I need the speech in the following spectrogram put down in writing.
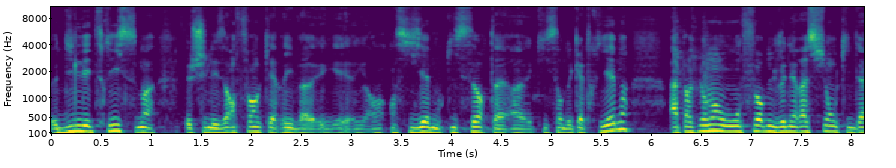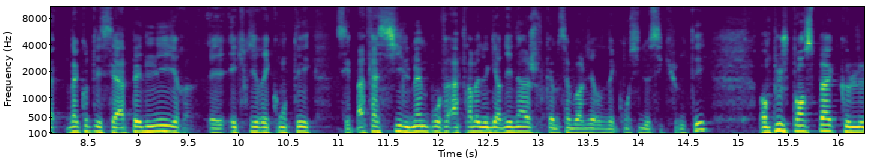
d'illettrisme chez les enfants qui arrivent euh, en, sixième ou qui sortent, qui sortent de quatrième, à partir du moment où on forme une génération qui, d'un côté, sait à peine lire, et écrire et compter, c'est pas facile, même pour faire un travail de gardiennage, il faut quand même savoir lire des consignes de sécurité. En plus, je pense pas que le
